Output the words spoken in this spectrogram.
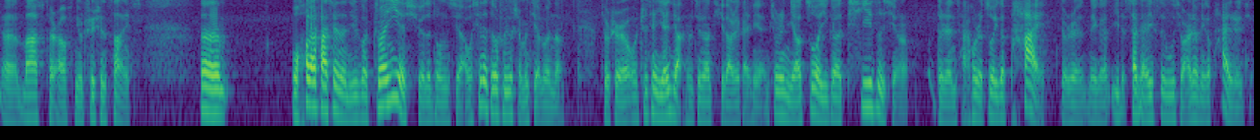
呃，Master of Nutrition Science。嗯，我后来发现呢，你这个专业学的东西啊，我现在得出一个什么结论呢？就是我之前演讲的时候经常提到这个概念，就是你要做一个 T 字形的人才，或者做一个派，就是那个一三点一四五九二六那个派的人群，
